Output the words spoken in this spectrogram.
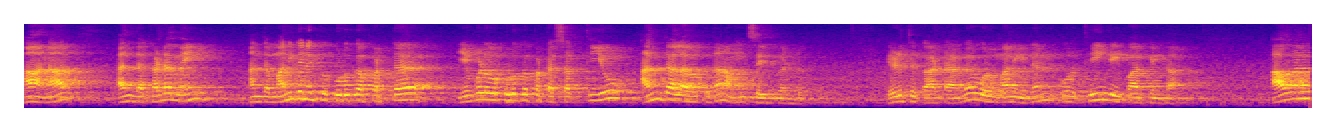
ஆனால் அந்த கடமை அந்த மனிதனுக்கு கொடுக்கப்பட்ட எவ்வளவு கொடுக்கப்பட்ட சக்தியோ அந்த அளவுக்கு தான் அவன் செய்ய வேண்டும். எடுத்துக்காட்டாக ஒரு மனிதன் ஒரு தீங்கை பார்க்கின்றான். அவன்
